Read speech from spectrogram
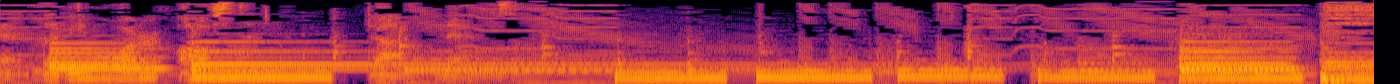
at livingwateraustin.net.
